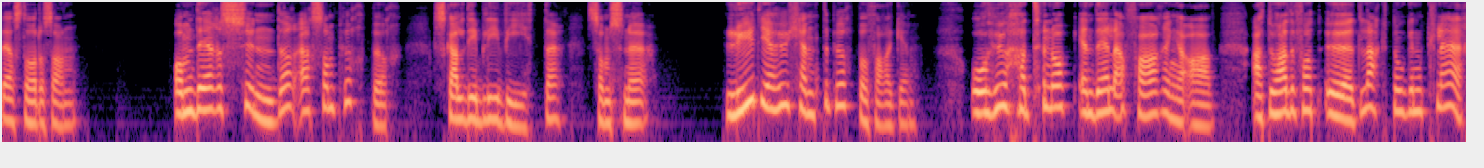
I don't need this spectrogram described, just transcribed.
der står det sånn, Om deres synder er som purpur, skal de bli hvite som snø. Lydia hun kjente purpurfargen, og hun hadde nok en del erfaringer av at hun hadde fått ødelagt noen klær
